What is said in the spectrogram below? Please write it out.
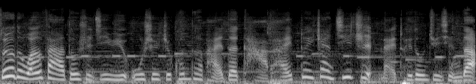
所有的玩法都是基于巫师之昆特牌的卡牌对战机制来推动剧情的。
